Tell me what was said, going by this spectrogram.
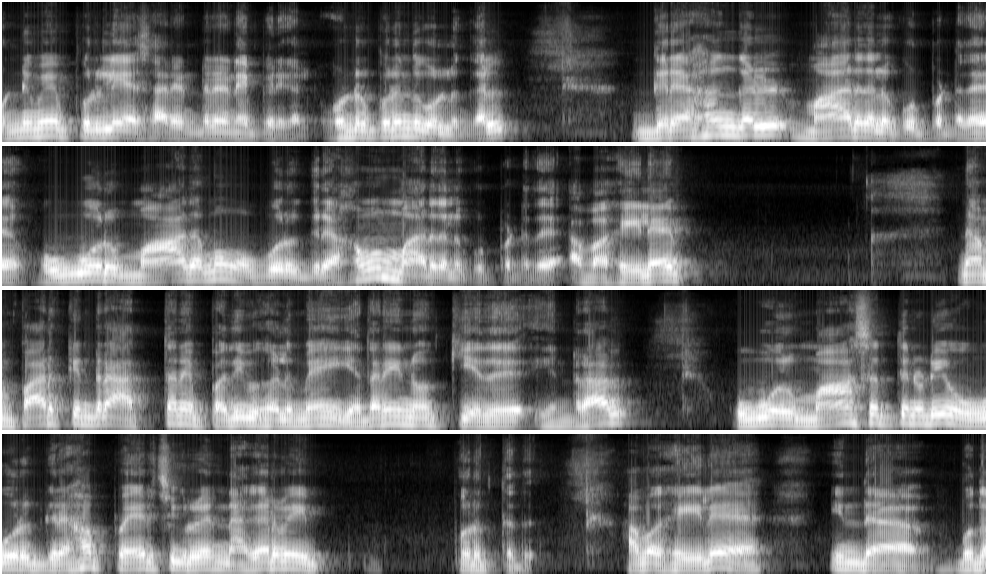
ஒன்றுமே புரியலையே சார் என்று நினைப்பீர்கள். ஒன்று புரிந்து கொள்ளுங்கள். கிரகங்கள் மாறுதலுக்கு உட்பட்டது. ஒவ்வொரு மாதமும் ஒவ்வொரு கிரகமும் மாறுதலுக்கு உட்பட்டது. அவ்வகையில் நாம் பார்க்கின்ற அத்தனை பதிவுகளுமே எதனை நோக்கியது என்றால் ஒவ்வொரு மாதத்தினுடைய ஒவ்வொரு கிரக பயிற்சிகளுடைய நகர்வை பொறுத்தது. அவ்வகையில் இந்த புத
